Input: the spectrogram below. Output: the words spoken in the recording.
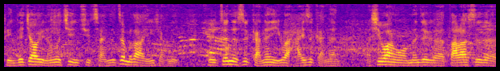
品德教育能够进去，产生这么大的影响力。所以真的是感恩以外还是感恩。希望我们这个达拉斯的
